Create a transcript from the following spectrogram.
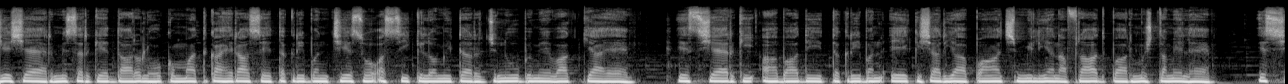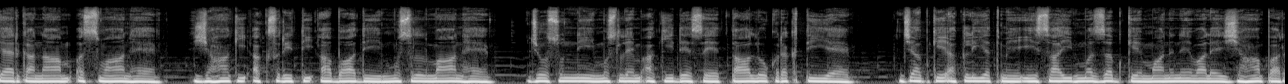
ये शहर मिस्र के दारुल हुकूमत काहिरा से तकरीबन 680 किलोमीटर जनूब में वाक़ है। इस शहर की आबादी तकरीबन एक इशारिया पाँच मिलियन अफराद पर मुश्तमिल है। इस शहर का नाम असवान है। यहाँ की अक्सरती आबादी मुसलमान है, जो सुन्नी मुस्लिम अकीदे से ताल्लुक़ रखती है। जबकि अकलीत में ईसाई मज़हब के मानने वाले यहाँ पर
